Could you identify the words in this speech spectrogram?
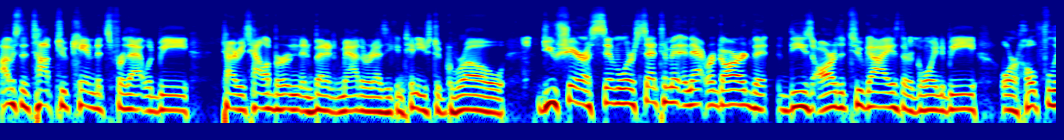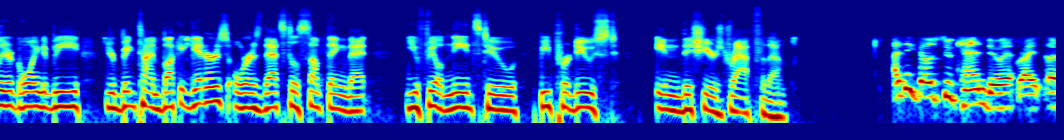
Obviously, the top two candidates for that would be Tyrese Halliburton and Bennedict Mathurin as he continues to grow. Do you share a similar sentiment in that regard that these are the two guys that are going to be, or hopefully are going to be, your big time bucket getters? Or is that still something that you feel needs to be produced in this year's draft for them? I think those two can do it, right? Uh,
